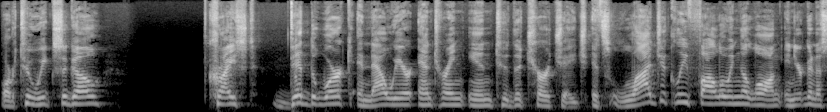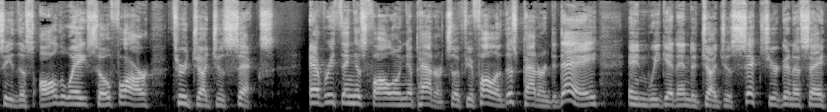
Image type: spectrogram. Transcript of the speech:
or two weeks ago, Christ did the work, and now we are entering into the church age. It's logically following along, and you're going to see this all the way so far through Judges 6. Everything is following a pattern. So if you follow this pattern today and we get into Judges 6, you're going to say,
